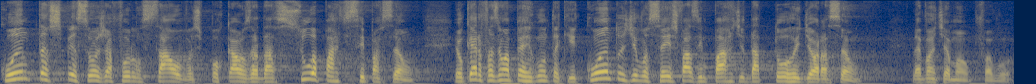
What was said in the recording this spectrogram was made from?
Quantas pessoas já foram salvas por causa da sua participação? Eu quero fazer uma pergunta aqui: quantos de vocês fazem parte da torre de oração? Levante a mão, por favor.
